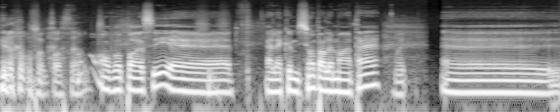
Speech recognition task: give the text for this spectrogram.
on va passer, on va passer euh, à la commission parlementaire. Oui. Euh,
